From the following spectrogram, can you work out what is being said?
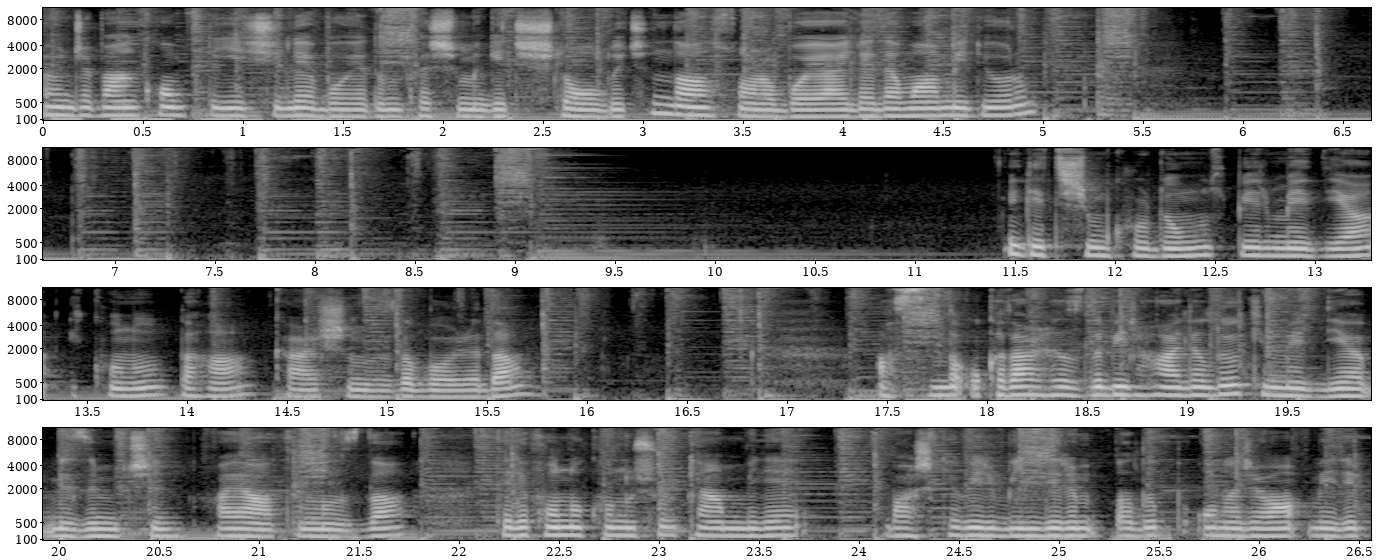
Önce ben komple yeşile boyadım taşımı geçişli olduğu için. Daha sonra boyayla devam ediyorum. İletişim kurduğumuz bir medya ikonu daha karşınızda bu arada. Aslında o kadar hızlı bir hal alıyor ki medya bizim için hayatımızda. Telefonla konuşurken bile başka bir bildirim alıp ona cevap verip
